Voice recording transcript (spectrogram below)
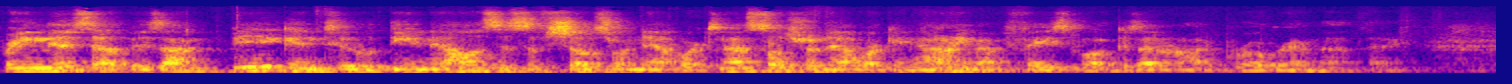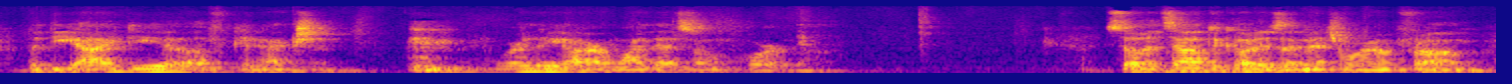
bring this up is I'm big into the analysis of social networks, not social networking. I don't even have Facebook because I don't know how to program that thing. But the idea of connection. where they are and why that's so important. So in South Dakota, as I mentioned where I'm from,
